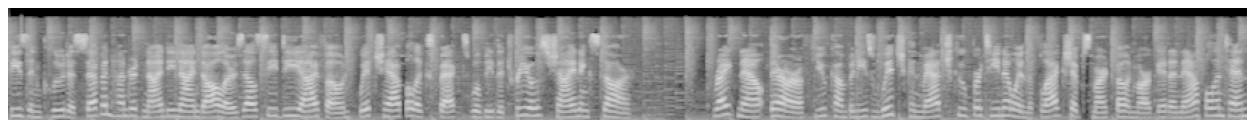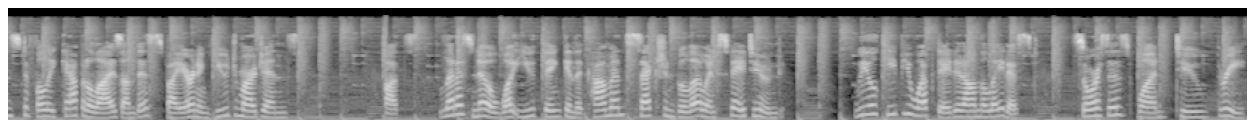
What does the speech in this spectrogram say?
These include a $799 LCD iPhone, which Apple expects will be the trio's shining star. Right now, there are a few companies which can match Cupertino in the flagship smartphone market and Apple intends to fully capitalize on this by earning huge margins. Thoughts? Let us know what you think in the comments section below and stay tuned. We'll keep you updated on the latest. Sources 1, 2, 3.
